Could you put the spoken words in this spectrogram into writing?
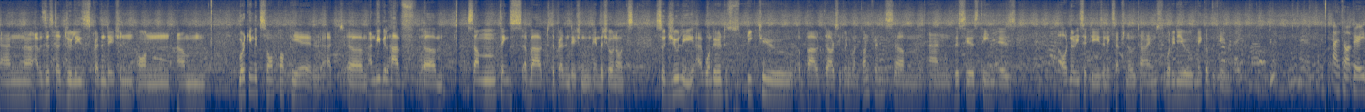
and uh, I was just at Julie's presentation on um, working with Sans Papier, at, um, and we will have um, some things about the presentation in the show notes. So, Julie, I wanted to speak to you about the RC21 conference, um, and this year's theme is Ordinary Cities in Exceptional Times. What did you make of the theme? I thought very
